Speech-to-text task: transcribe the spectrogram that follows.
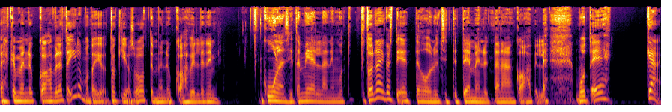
ehkä mennyt kahville. Tai ilmoita jo, toki, jos olette mennyt kahville, niin kuulen siitä mielelläni. Mutta todennäköisesti ette ole nyt sitten te mennyt tänään kahville. Mutta ehkä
